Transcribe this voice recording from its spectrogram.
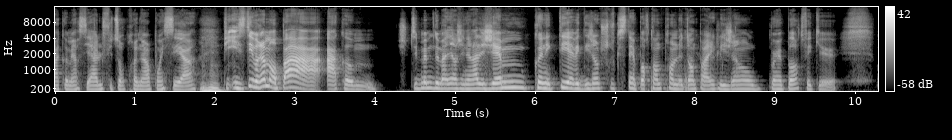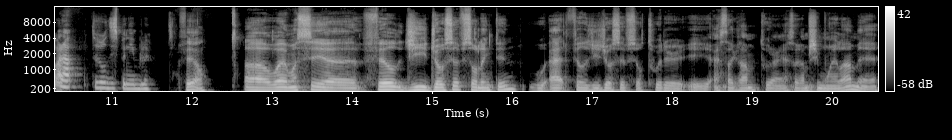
à commercial futurpreneur.ca. Mhm. Puis n'hésitez vraiment pas à, à comme. Je dis même de manière générale, j'aime connecter avec des gens. Je trouve que c'est important de prendre le temps de parler avec les gens ou peu importe. Fait que voilà, toujours disponible. Phil. Euh, ouais, moi, c'est euh, Phil G. Joseph sur LinkedIn ou at Phil G. Joseph sur Twitter et Instagram. Twitter et Instagram, je suis moins là, mais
